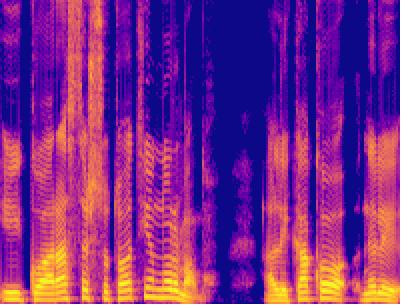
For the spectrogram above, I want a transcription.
и кога растеш со тоа ти е нормално али како нели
